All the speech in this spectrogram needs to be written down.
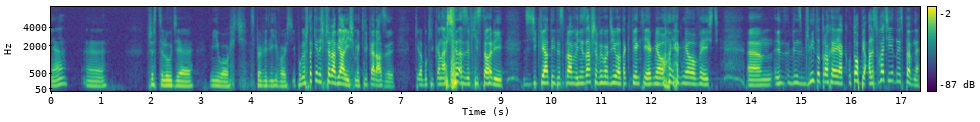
Nie? E, wszyscy ludzie miłość, sprawiedliwość. I już to kiedyś przerabialiśmy kilka razy, albo kilkanaście razy w historii. Dzieci kwiaty i te sprawy nie zawsze wychodziło tak pięknie, jak miało, jak miało wyjść. Um, więc, więc brzmi to trochę jak utopia, ale słuchajcie, jedno jest pewne.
